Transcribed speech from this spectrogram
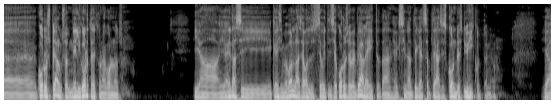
äh, korrus peal, kus on neli korterit kunagi olnud ja, ja edasi käisime vallas ja valdas võttis siia korruse veel peale ehitada, eks sinna tegelikult saab teha siis kolmteist ühikut, on ju ja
